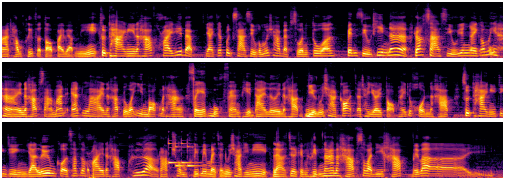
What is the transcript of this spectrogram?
มาทำคลิปต่อไปแบบนี้ สุดท้ายนี้นะครับใครที่แบบอยากจะปรึกษาสิวกับนุชาแบบส่วนตัว เป็นสิวที่หน้ารักษาสิวยังไงก็ไม่หายนะครับสามารถแอดไลน์นะครับหรือว่าอินบ็อกซ์มาทาง Facebook Fanpage ได้เลยนะครับเดี๋ยวนุชาก็จะทยอยตอบให้ทุกคนคนนะครับ สุดท้ายนี้จริงๆ อย่าลืมกด subscribe นะครับ เพื่อรับชมคลิปใหม่ๆจากนุชาที่นี่ แล้วเจอกันคลิปหน้านะครับ สวัสดีครับ บ๊ายบาย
